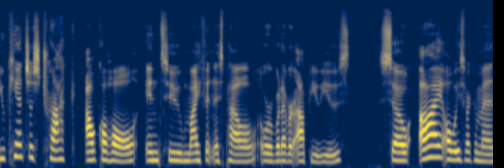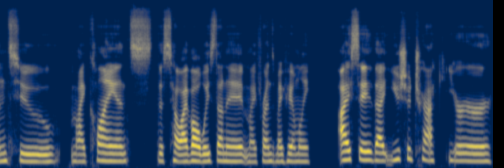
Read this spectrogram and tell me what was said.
you can't just track alcohol into MyFitnessPal or whatever app you use. So, I always recommend to my clients, this is how I've always done it, my friends, my family. I say that you should track your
